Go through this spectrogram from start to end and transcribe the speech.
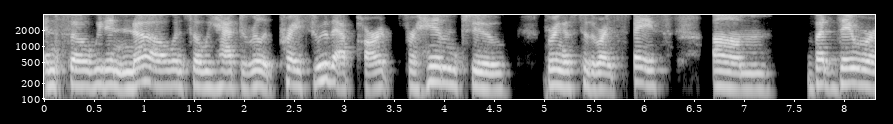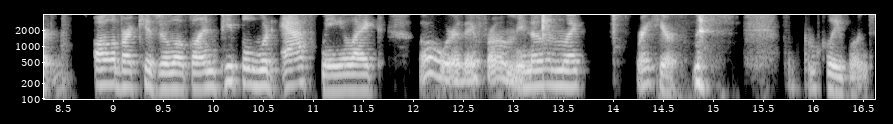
and so we didn't know and so we had to really pray through that part for him to bring us to the right space. Um, but they were all of our kids are local and people would ask me like oh where are they from? You know and i'm like right here. From cleveland.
